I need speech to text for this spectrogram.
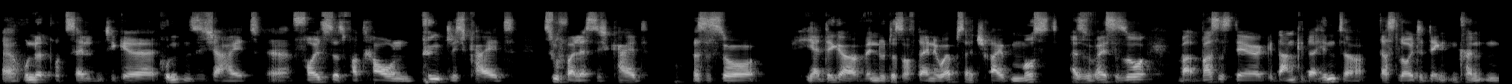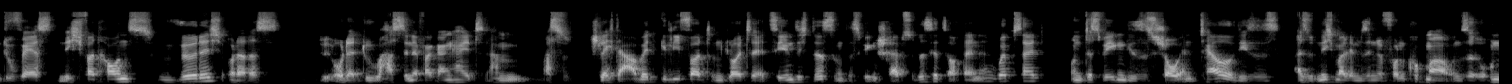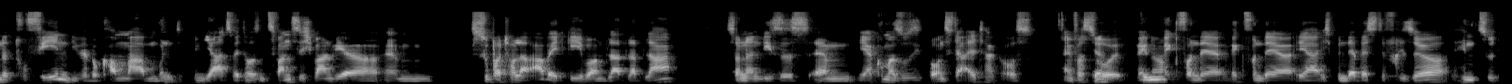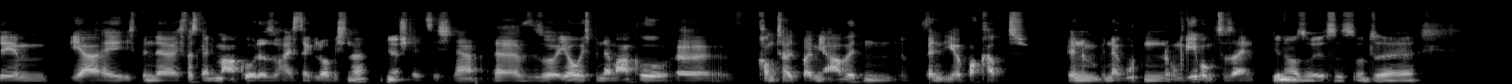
äh, hundertprozentige Kundensicherheit, äh, vollstes Vertrauen, Pünktlichkeit, Zuverlässigkeit, das ist so, ja, Digga, wenn du das auf deine Website schreiben musst, also weißt du so, was ist der Gedanke dahinter, dass Leute denken könnten, du wärst nicht vertrauenswürdig oder das, oder du hast in der Vergangenheit, haben, hast schlechte Arbeit geliefert und Leute erzählen sich das und deswegen schreibst du das jetzt auf deine Website. Und deswegen dieses Show and Tell, dieses, also nicht mal im Sinne von, guck mal, unsere 100 Trophäen, die wir bekommen haben. Und im Jahr 2020 waren wir ähm, super toller Arbeitgeber und bla bla bla, sondern dieses, ähm, ja, guck mal, so sieht bei uns der Alltag aus. Einfach so ja, weg, genau. weg von der, weg von der, ja, ich bin der beste Friseur hin zu dem, ja, ey, ich bin der, ich weiß gar nicht, Marco oder so heißt der, glaube ich, ne? Ja. Stellt sich, ja, äh, so, yo, ich bin der Marco, äh, kommt halt bei mir arbeiten, wenn ihr Bock habt, in, einem, in einer guten Umgebung zu sein. Genau, so ist es. Und äh,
